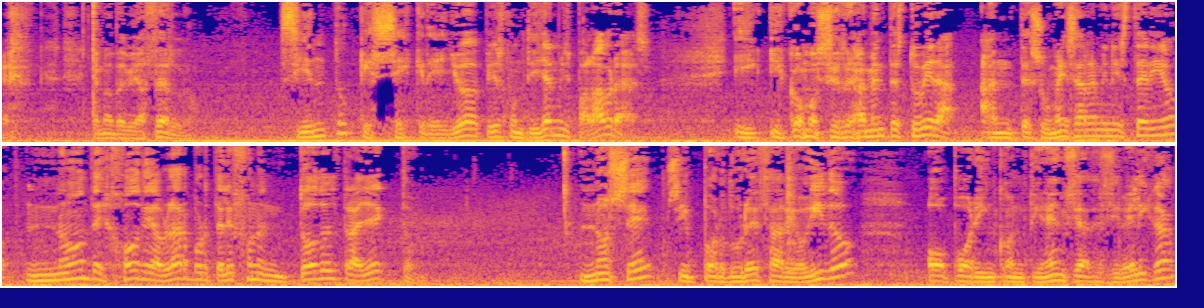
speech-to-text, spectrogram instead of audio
que no debía hacerlo siento que se creyó a pies juntillas mis palabras. Y, y, como si realmente estuviera ante su mesa en el ministerio, no dejó de hablar por teléfono en todo el trayecto. No sé si por dureza de oído o por incontinencia decibélica,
